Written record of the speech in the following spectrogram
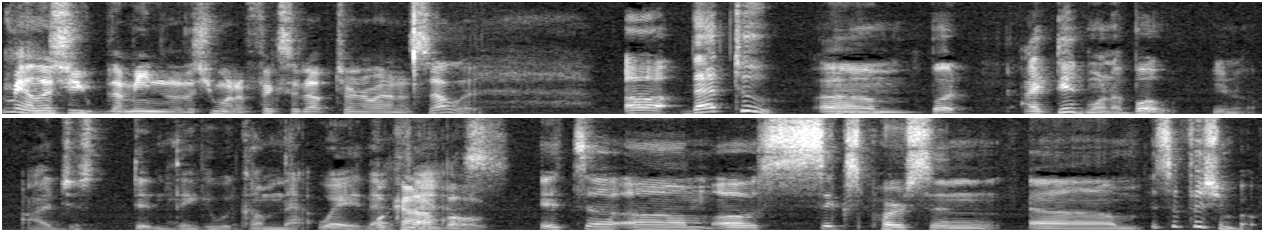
I mean, unless you, I mean, unless you want to fix it up, turn around and sell it. uh, that too. Um, Mm-hmm. but I did want a boat. You know, I just didn't think it would come that way. That What kind of boat? It's a um a six person um it's a fishing boat.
